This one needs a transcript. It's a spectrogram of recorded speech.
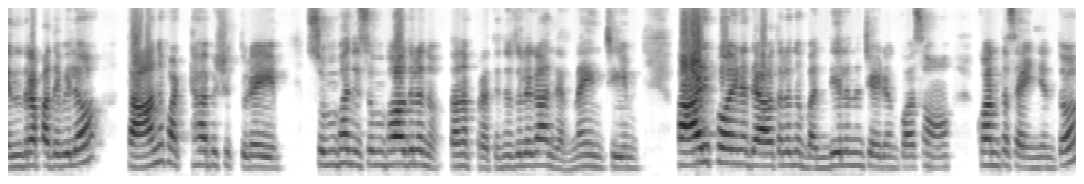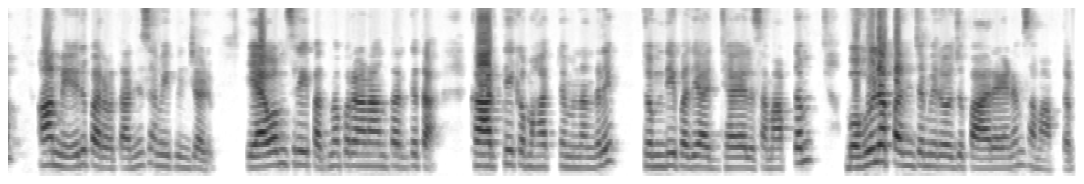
ఇంద్ర పదవిలో తాను పట్టాభిషిక్తుడై శుంభ నిశుంభాదులను తన ప్రతినిధులుగా నిర్ణయించి పారిపోయిన దేవతలను బందీలను చేయడం కోసం కొంత సైన్యంతో ఆ మేరు పర్వతాన్ని సమీపించాడు. ఏవం శ్రీ పద్మపురాణాంతర్గత కార్తీక మహాత్మ్యం నందలి తొమ్మిది పది అధ్యాయాల సమాప్తం. బహుళ పంచమి రోజు పారాయణం సమాప్తం.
